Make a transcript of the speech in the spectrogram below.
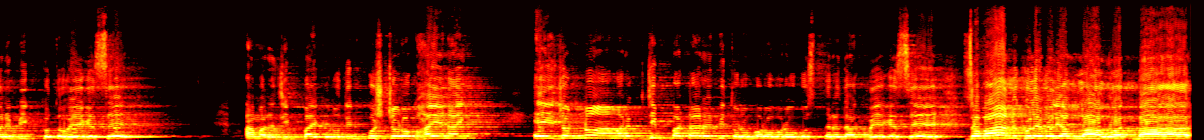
আর বিক্ষত হয়ে গেছে। আমার জিব্বায় কোনোদিন কুষ্ঠরোগ হয় নাই। এই জন্য আমার জিব্বাটার ভিতর বড় বড় গোস্তের দাগ হয়ে গেছে। জবান খুলে বলি আল্লাহ আকবার।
